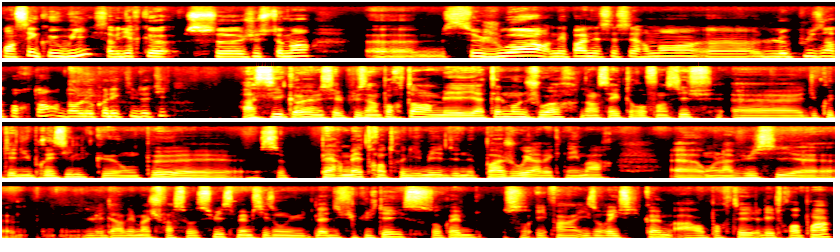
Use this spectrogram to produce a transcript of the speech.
Pensez que oui. Ça veut dire que ce, justement, euh, ce joueur n'est pas nécessairement euh, le plus important dans le collectif de titre Ah si, quand même, c'est le plus important, mais il y a tellement de joueurs dans le secteur offensif euh, du côté du Brésil qu'on peut euh, se permettre, entre guillemets, de ne pas jouer avec Neymar. Euh, on l'a vu ici, euh, le dernier match face aux Suisses, même s'ils ont eu de la difficulté, ils, sont quand même, enfin, ils ont réussi quand même à remporter les trois points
